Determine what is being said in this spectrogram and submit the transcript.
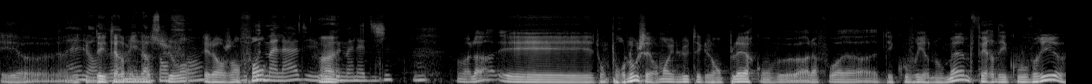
Et euh, Ouais, avec leurs une hommes détermination et leurs enfants. Beaucoup de malades, il y a eu Ouais. beaucoup de maladies. Mm. Voilà. Et donc pour nous, c'est vraiment une lutte exemplaire qu'on veut à la fois découvrir nous-mêmes, faire découvrir,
